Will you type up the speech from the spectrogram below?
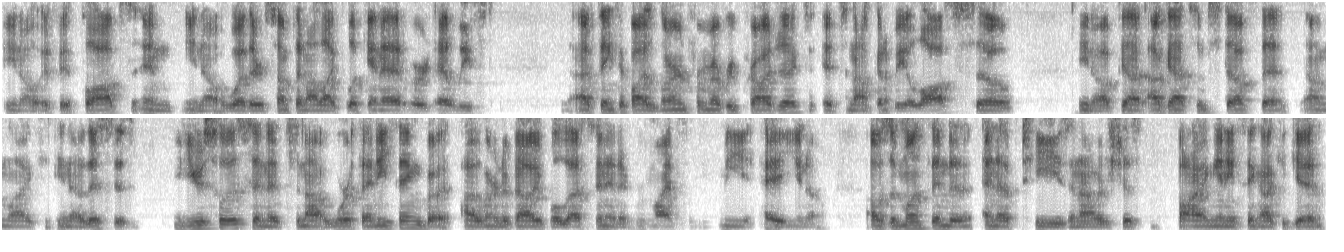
You know, if it flops and you know whether it's something I like looking at or at least I think if I learn from every project, it's not going to be a loss. So you know, I've got I've got some stuff that I'm like, you know, this is useless and it's not worth anything, but I learned a valuable lesson and it reminds me, hey, you know, I was a month into NFTs and I was just buying anything I could get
